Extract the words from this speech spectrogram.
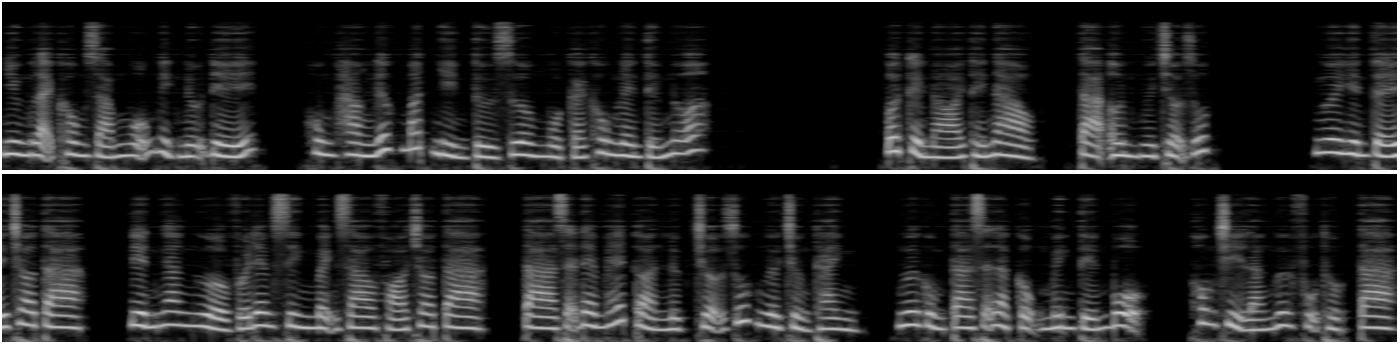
nhưng lại không dám ngỗ nghịch nữ đế, hung hăng nước mắt nhìn Tử Dương một cái không lên tiếng nữa. Bất kể nói thế nào, tạ ơn ngươi trợ giúp. Ngươi hiến tế cho ta, liền ngang ngửa với đem sinh mệnh giao phó cho ta, ta sẽ đem hết toàn lực trợ giúp ngươi trưởng thành, ngươi cùng ta sẽ là cộng minh tiến bộ, không chỉ là ngươi phụ thuộc ta,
